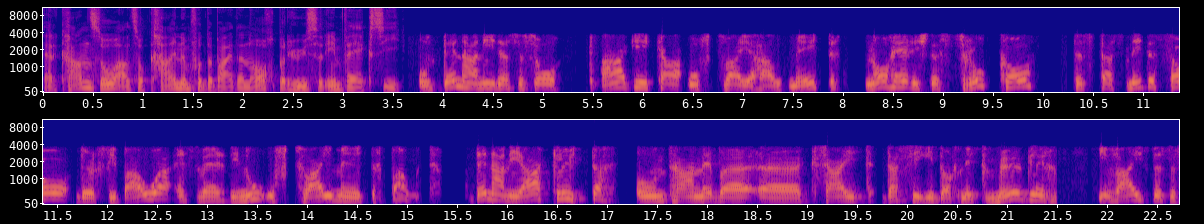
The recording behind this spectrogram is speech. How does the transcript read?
Er kann so also keinem von den beiden Nachbarhäusern im Weg sein. Und dann habe ich das so angegeben auf zweieinhalb Meter. Nachher ist das zurückgekommen, dass das nicht so dürfe bauen. Es werde nur auf zwei Meter gebaut. Dann habe ich angerufen und habe eben äh, gesagt, das sei doch nicht möglich. Ich weiß, dass es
